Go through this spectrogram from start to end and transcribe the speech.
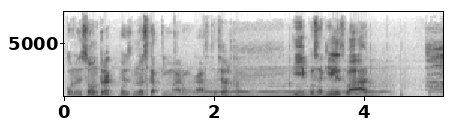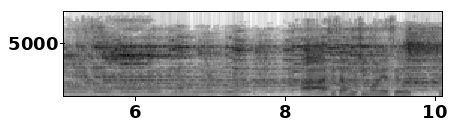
con el soundtrack pues no escatimaron gastos. Cierto. Y pues aquí les va. Ah, sí está muy chingón ese, güey. Sí.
